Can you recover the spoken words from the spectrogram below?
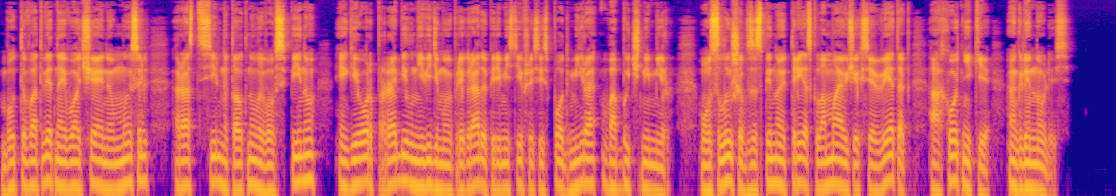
Будто в ответ на его отчаянную мысль Раст сильно толкнул его в спину, и Геор пробил невидимую преграду, переместившись из-под мира в обычный мир. Услышав за спиной треск ломающихся веток, охотники оглянулись.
